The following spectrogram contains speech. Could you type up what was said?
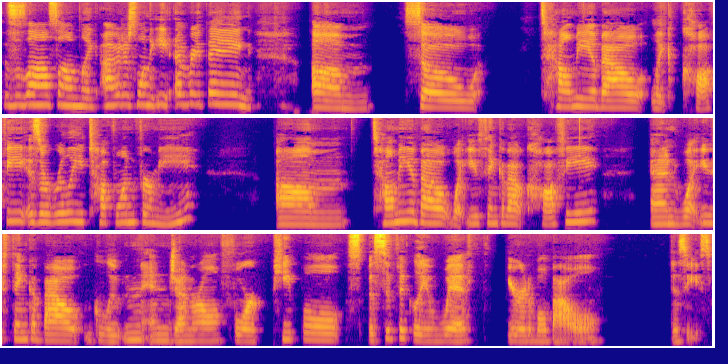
this is awesome. Like, I just want to eat everything. Um, so tell me about like coffee is a really tough one for me. Um, tell me about what you think about coffee and what you think about gluten in general for people specifically with irritable bowel disease?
